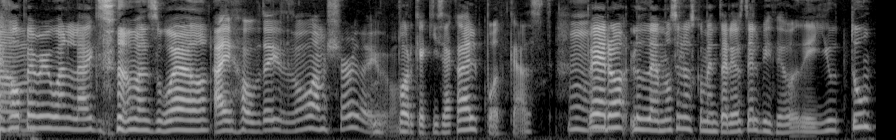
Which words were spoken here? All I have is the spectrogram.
hope welcome. everyone likes them as well. I hope they do. I'm sure they do. Porque aquí se acaba el podcast. Mm. Pero los leemos en los comentarios del video de YouTube.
